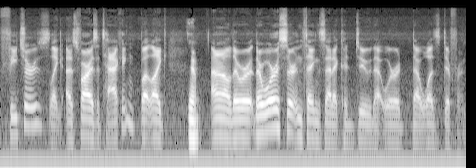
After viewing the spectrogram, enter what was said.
features, like as far as attacking, but like Yeah. I don't know, there were there were certain things that it could do that were that was different.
